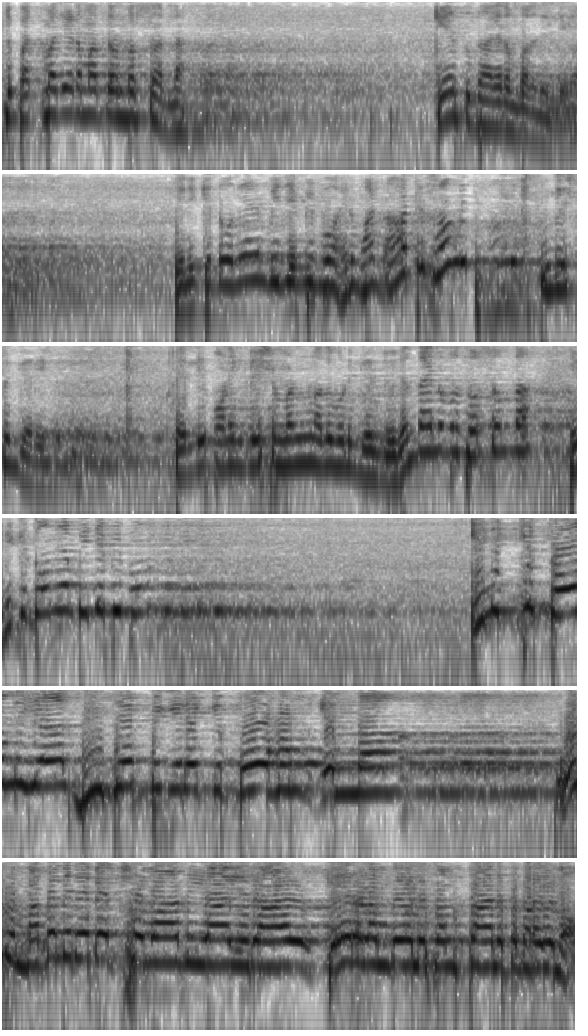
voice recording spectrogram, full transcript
ഇത് പത്മജിയുടെ മാത്രം പ്രശ്നമല്ല. കെ സുധാകരൻ പറഞ്ഞില്ലേ? എനിക്ക് തോന്നിയാൽ ബി ജെ പി വിത്ത് ഇംഗ്ലീഷിലും കയറി ഡൽഹി പോണ ഇംഗ്ലീഷും വേണം അതുകൂടി കയറി എന്തായാലും പ്രശ്നം? എന്താ? എനിക്ക് തോന്നിയാൽ ബി ജെ പി പോകും എനിക്ക് തോന്നിയാൽ ബി ജെ പിയിലേക്ക് പോകും എന്ന ഒരു മതനിരപേക്ഷവാദിയായ ഒരാൾ കേരളം പോലെ സംസ്ഥാനത്ത് പറയുമോ?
